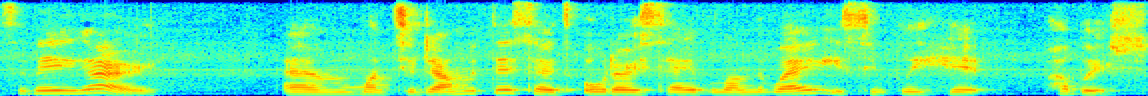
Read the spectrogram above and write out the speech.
So there you go. Um, once you're done with this, so it's auto save along the way, you simply hit publish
